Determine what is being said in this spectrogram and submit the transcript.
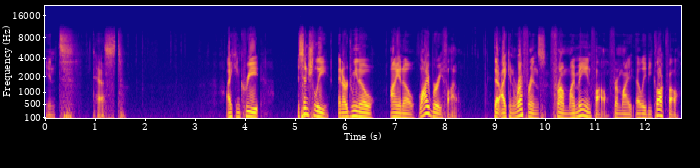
int test. I can create essentially an Arduino INO library file that I can reference from my main file, from my LED clock file.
